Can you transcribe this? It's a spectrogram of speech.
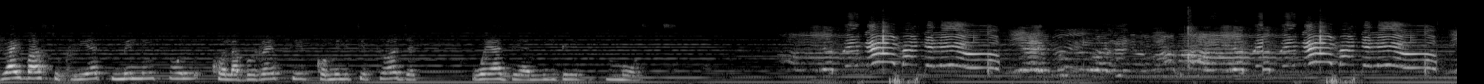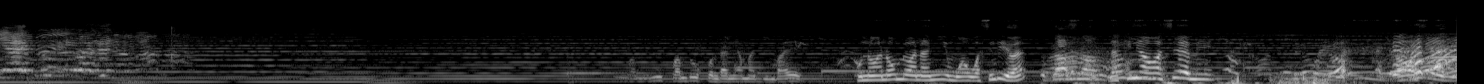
drive us to create meaningful, collaborative community projects where they are needed most. ndani ya majumba yetu. Kuna wanaume wananyimwa au si ndio eh? Lakini hawasemi. Hawasemi.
